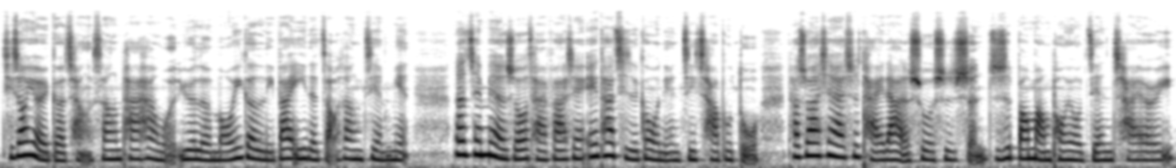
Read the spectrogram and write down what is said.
其中有一个厂商他和我约了某一个礼拜一的早上见面。那见面的时候才发现，诶，他其实跟我年纪差不多。他说他现在是台大的硕士生，只是帮忙朋友兼差而已。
